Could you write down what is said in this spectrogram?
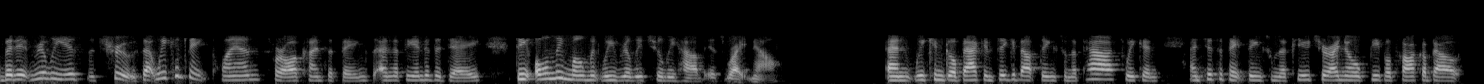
But it really is the truth that we can make plans for all kinds of things and at the end of the day the only moment we really truly have is right now. And we can go back and think about things from the past. We can anticipate things from the future. I know people talk about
